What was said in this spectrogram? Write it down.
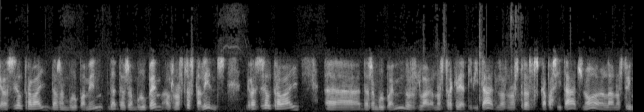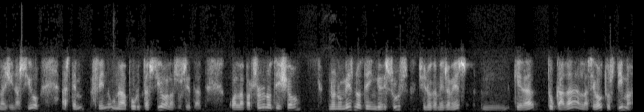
gràcies al treball desenvolupament, de, desenvolupem els nostres talents, gràcies al treball eh, desenvolupem doncs, la nostra creativitat, les nostres capacitats, no? la nostra imaginació. Estem fent una aportació a la societat. Quan la persona no té això, no només no té ingressos, sinó que, a més a més, mm, queda tocada en la seva autoestima.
